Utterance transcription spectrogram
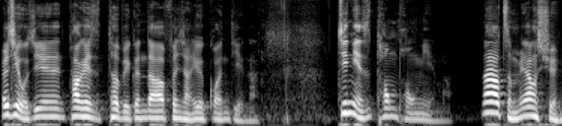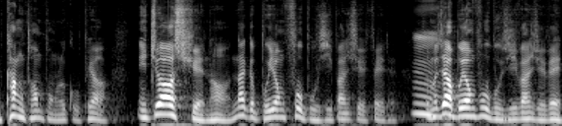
而且我今天 Podcast 特别跟大家分享一个观点啊，今年是通膨年嘛，那要怎么样选抗通膨的股票？你就要选哦，那个不用付补习班学费的。什么叫不用付补习班学费？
